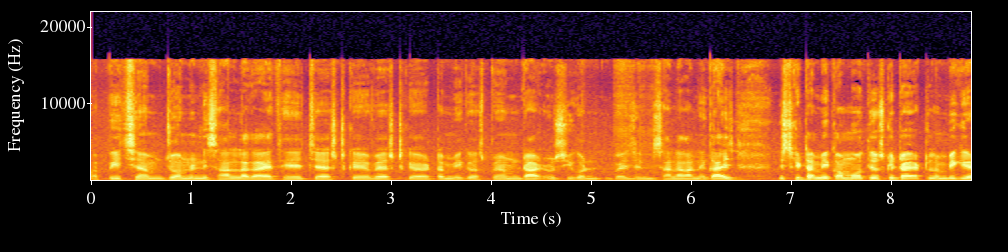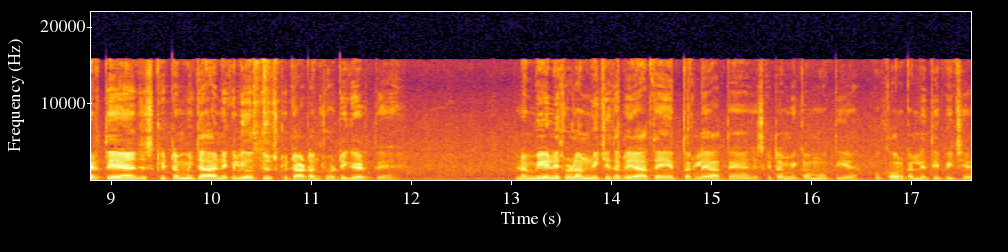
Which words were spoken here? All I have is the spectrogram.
और पीछे हम जो हमने निशान लगाए थे चेस्ट के, वेस्ट के टमी के उस पर हम डाट उसी को निशान लगा लें गाइस जिसकी टमी कम होती है, उसकी डाट लंबी घेरते हैं, जिसकी टमी ज़्यादा निकली होती है, उसकी डाट हम छोटी घेरते हैं। लंबी यानी थोड़ा हम नीचे तक ले जाते हैं इब तक ले आते हैं, जिसकी टमी कम होती है, वो कवर कर लेती है पीछे,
